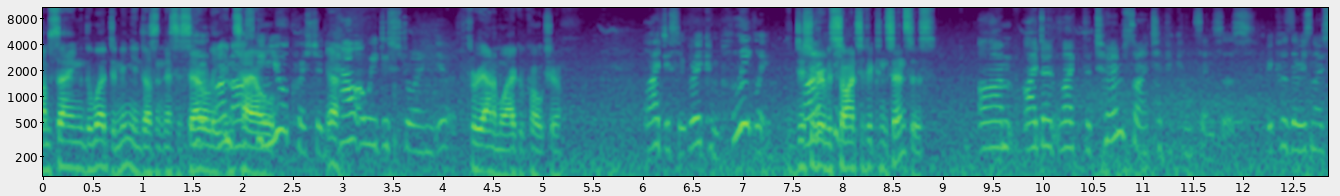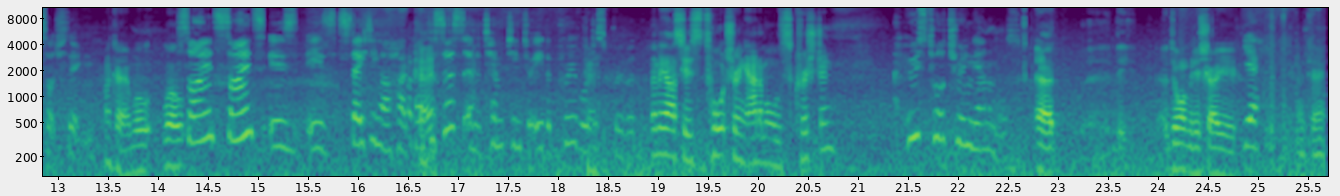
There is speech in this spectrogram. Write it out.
I'm saying the word dominion doesn't necessarily I'm entail asking you a question. Yeah. How are we destroying the earth? through animal agriculture. I disagree completely. Disagree I with scientific consensus. Um, I don't like the term scientific consensus because there is no such thing. Okay, well, well, Science, science is is stating a hypothesis and attempting to either prove or Okay. disprove it. let me ask you: Is torturing animals Christian? Who's torturing the animals? Uh, the, do you want me to show you? Yeah. Okay.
